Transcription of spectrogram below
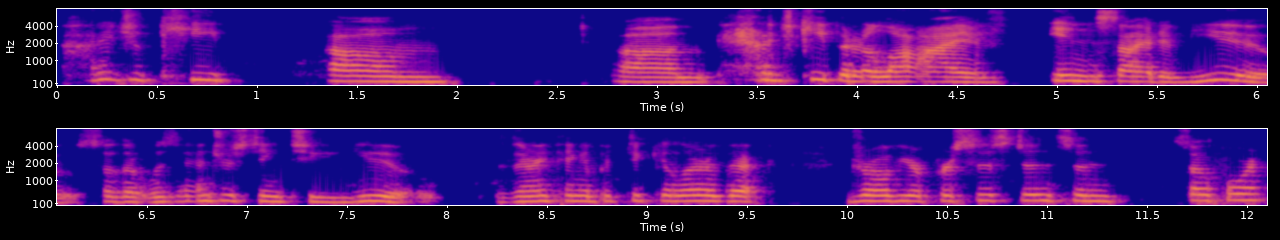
how did you keep um, um, how did you keep it alive inside of you so that was interesting to you? Is there anything in particular that drove your persistence and so forth?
